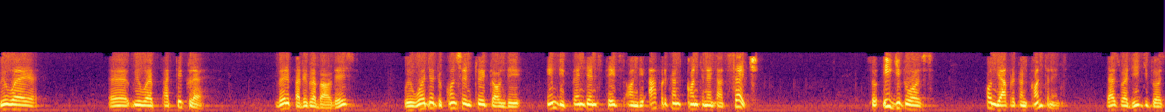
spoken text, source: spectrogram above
We were uh, we were particular, very particular about this. We wanted to concentrate on the independent states on the African continent as such. So Egypt was on the African continent. That's why Egypt was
